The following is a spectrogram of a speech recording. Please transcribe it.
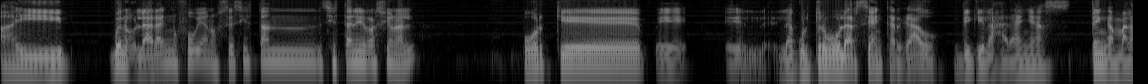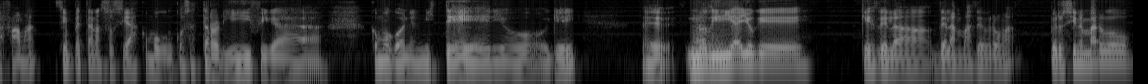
Hay bueno, la aracnofobia no sé si es tan, si es tan irracional, porque eh, la cultura popular se ha encargado de que las arañas tengan mala fama. Siempre están asociadas como con cosas terroríficas, como con el misterio, ¿ok? Eh, no diría yo que, es de, la, de las más de broma, pero sin embargo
